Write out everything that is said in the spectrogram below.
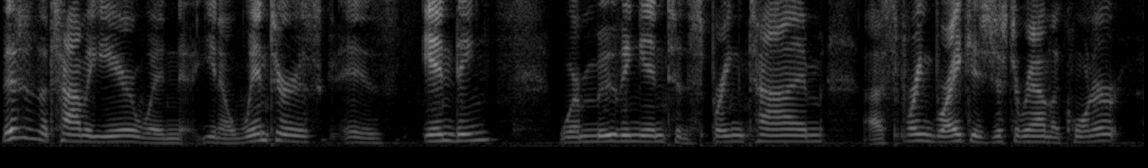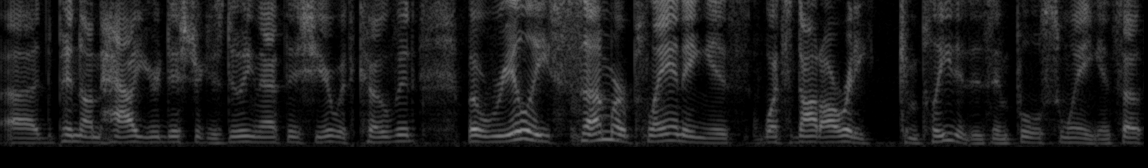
this is the time of year when you know winter is is ending. We're moving into the springtime. Uh, spring break is just around the corner, uh, depending on how your district is doing that this year with COVID. But really, summer planning is what's not already completed is in full swing. And so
